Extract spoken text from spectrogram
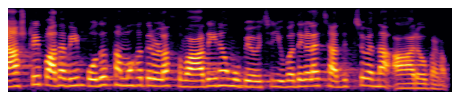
രാഷ്ട്രീയ പദവിയും പൊതുസമൂഹത്തിലുള്ള സ്വാധീനവും ഉപയോഗിച്ച് യുവതികളെ ചതിച്ചുവെന്ന ആരോപണം.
